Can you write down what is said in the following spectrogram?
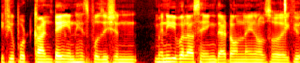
if you put Kante in his position, many people are saying that online also. If you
